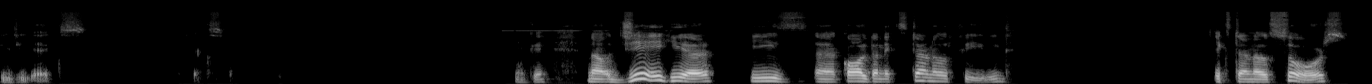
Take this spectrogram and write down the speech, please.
ddx fixed. Okay. Now J here is uh, called an external field external source,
